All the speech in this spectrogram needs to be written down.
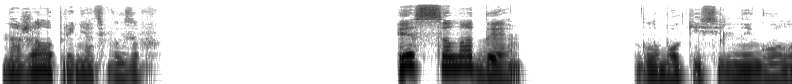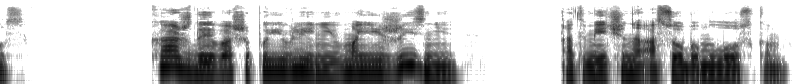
нажала принять вызов. «Эссаладе», — глубокий сильный голос, — «каждое ваше появление в моей жизни отмечено особым лоском».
